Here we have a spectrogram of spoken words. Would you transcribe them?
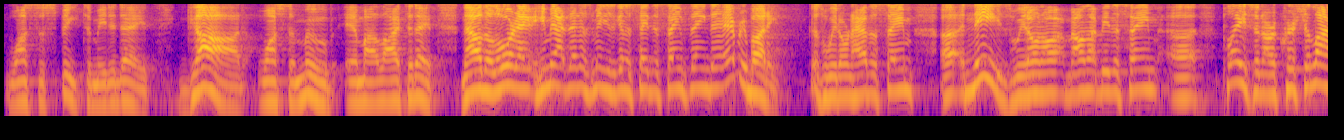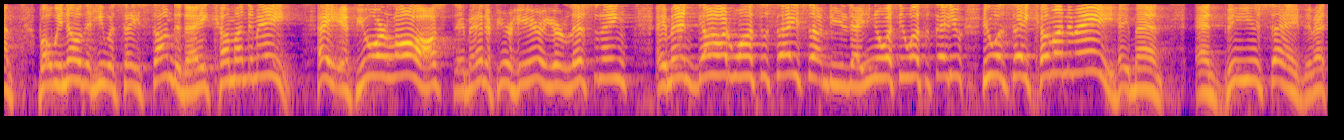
wants to speak to me today. God wants to move in my life today. Now, the Lord, he, that doesn't mean he's going to say the same thing to everybody because we don't have the same uh, needs. We don't all not be the same uh, place in our Christian life. But we know that he would say, Some today, come unto me. Hey, if you're lost, amen, if you're here, you're listening, amen, God wants to say something to you today. You know what he wants to say to you? He wants to say, Come unto me, amen, and be you saved, amen.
